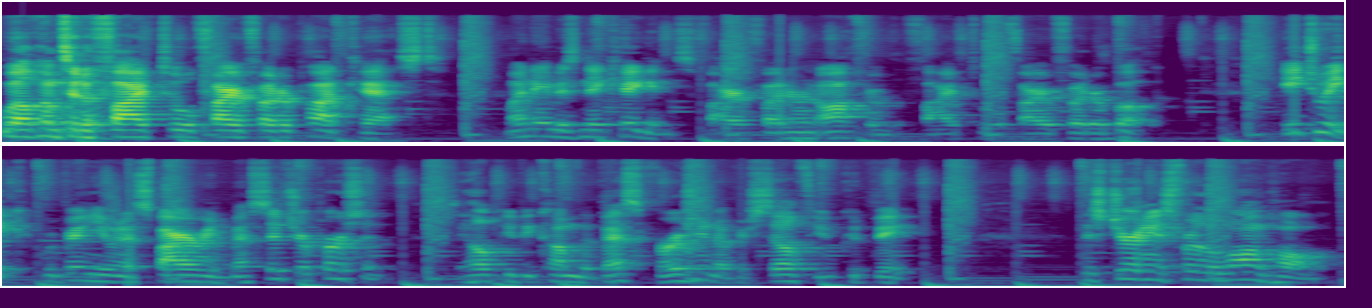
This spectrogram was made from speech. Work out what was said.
Welcome to the Five Tool Firefighter Podcast. My name is Nick Higgins, firefighter and author of the Five Tool Firefighter book. Each week, we bring you an inspiring message or person to help you become the best version of yourself you could be. This journey is for the long haul,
